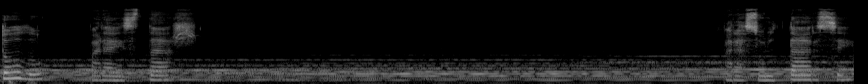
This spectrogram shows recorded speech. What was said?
todo para estar para soltarse,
